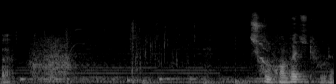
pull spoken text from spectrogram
Ouais. Je comprends pas du tout, là.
